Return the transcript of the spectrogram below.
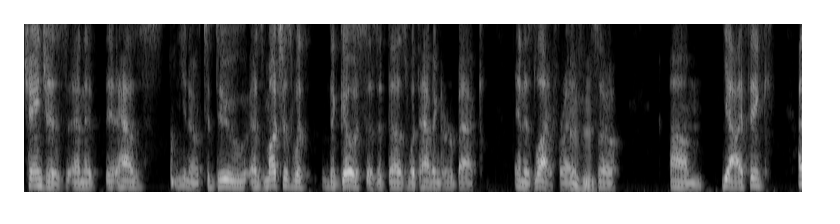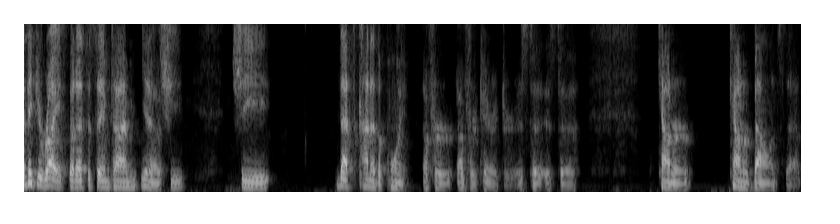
changes and it it has you know to do as much as with the ghosts as it does with having her back in his life right Mhm. and so um yeah i think i think you're right but at the same time you know she she that's kind of the point of her of her character is to is to counter counterbalance that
